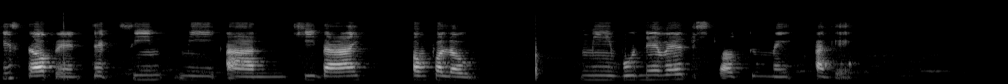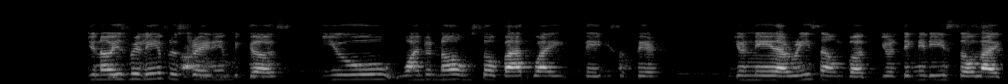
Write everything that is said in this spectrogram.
He stopped texting me and he died unfollowed me but never spoke to me again. You know, it's really frustrating because you want to know so bad why they disappear. You need a reason, but your dignity is so like,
